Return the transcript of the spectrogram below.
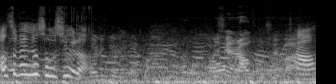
哦，这边就出去了。我们先绕出去吧。好。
